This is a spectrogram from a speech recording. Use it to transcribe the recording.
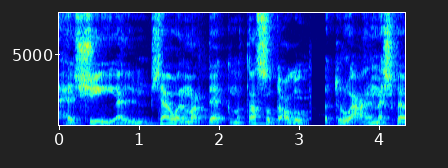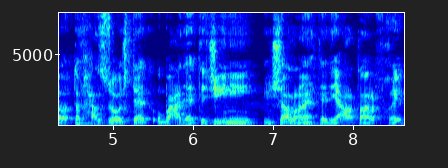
هالشي المساوى لمرتك متقصد عضو. تروح على المشفى وتفحص زوجتك وبعدها تجيني إن شاء الله نهتدي على طرف خيط.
